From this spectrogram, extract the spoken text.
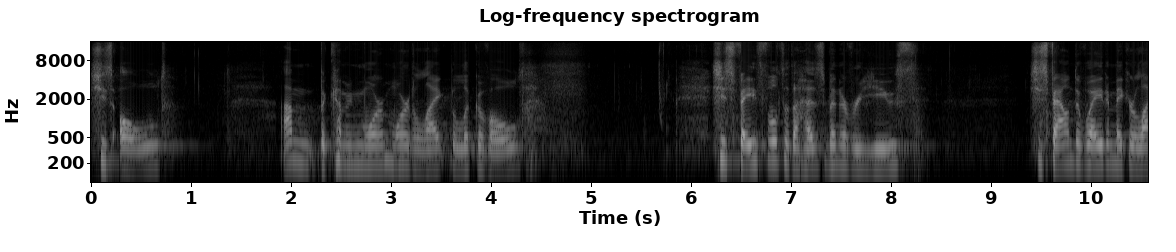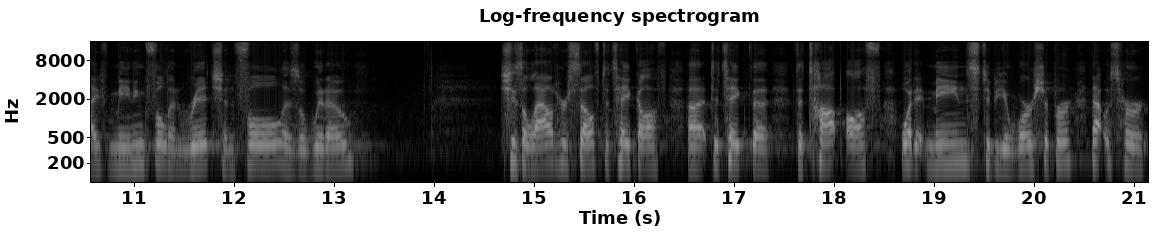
She's old. I'm becoming more and more to like the look of old. She's faithful to the husband of her youth. She's found a way to make her life meaningful and rich and full as a widow. She's allowed herself to take off, uh, to take the, the top off what it means to be a worshiper. That was her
